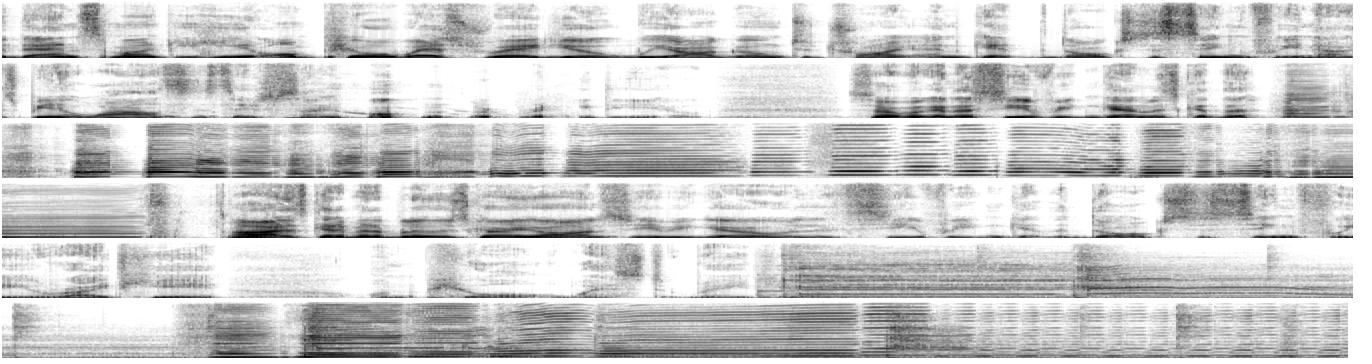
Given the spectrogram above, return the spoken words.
I, Dance Monkey here on Pure West Radio. We are going to try and get the dogs to sing for you now. It's been a while since they've sang on the radio. So we're going to see if we can get them. Let's get the. All right, let's get a bit of blues going on. So here we go. Let's see if we can get the dogs to sing for you right here on Pure West Radio.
